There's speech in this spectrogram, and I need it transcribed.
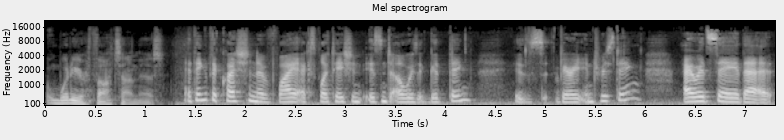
What are your thoughts on this? I think the question of why exploitation isn't always a good thing is very interesting. I would say that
